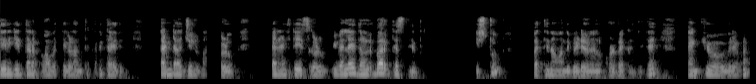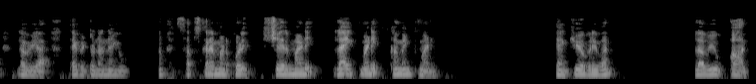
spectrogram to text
ತೆರಿಗೆ ತರ ಪಾವತಿಗಳು ಅಂತ ಕರಿತಾ ಇದೀವಿ ದಂಡ, ಜುಲ್ಮಾನಗಳು ಪೆನಲ್ಟೀಸ್ಗಳು ಇವೆಲ್ಲ ಇದ್ರಲ್ಲಿ ಬರುತ್ತೆ ಇಷ್ಟು. ಇವತ್ತಿನ ಒಂದು ವಿಡಿಯೋನಲ್ಲಿ ಕೊಡ್ಬೇಕಂತಿದೆ thank you everyone love you all ದಯವಿಟ್ಟು ನನ್ನ ಯೂಟ್ಯೂಬ್ ಸಬ್ಸ್ಕ್ರೈಬ್ ಮಾಡ್ಕೊಳ್ಳಿ ಶೇರ್ ಮಾಡಿ ಲೈಕ್ ಮಾಡಿ ಕಮೆಂಟ್ ಮಾಡಿ. Thank you everyone love you all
